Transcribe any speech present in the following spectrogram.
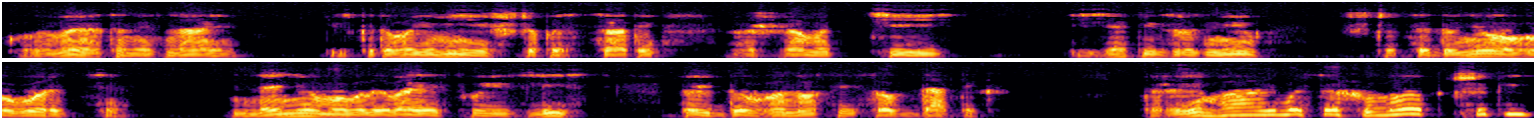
Кулемета не знає, тільки того й уміє що писати, грамотій. І я пів зрозумів, що це до нього говориться. На ньому виливає свою злість той довгоносий солдатик. Тримаймося, хлопчики,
